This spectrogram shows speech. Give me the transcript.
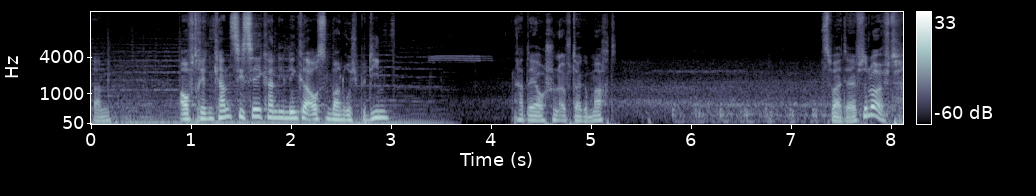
dann auftreten kann. Cissé kann die linke Außenbahn ruhig bedienen. Hat er ja auch schon öfter gemacht. Zweite Hälfte läuft.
